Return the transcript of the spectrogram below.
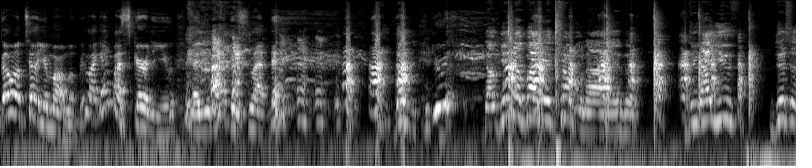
Go and tell your mama. Be like, "Am I scared of you?" that you might get slapped. don't, you, don't get nobody in trouble now. Do not use this is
